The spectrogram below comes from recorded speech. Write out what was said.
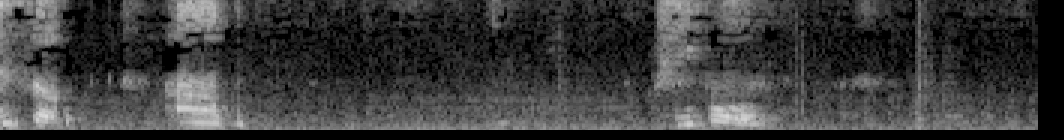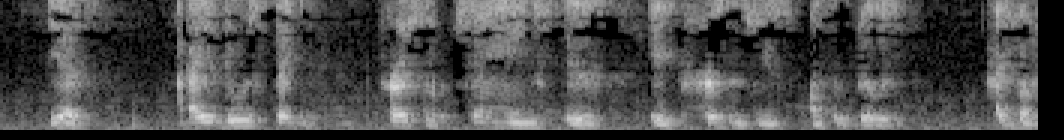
And so um, people, yes, I do say personal change is a person's responsibility. I don't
